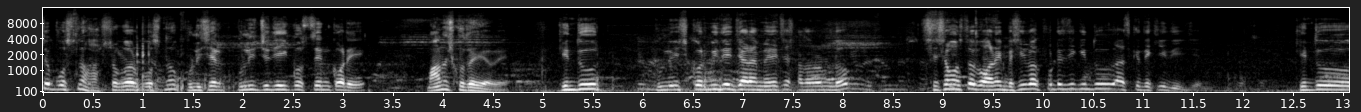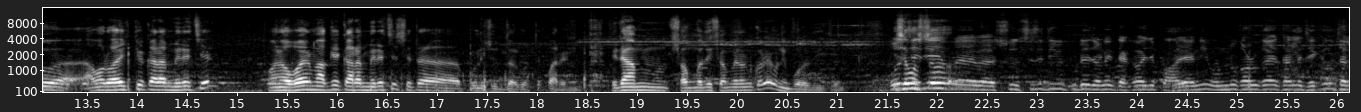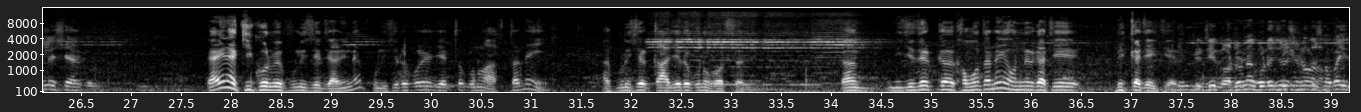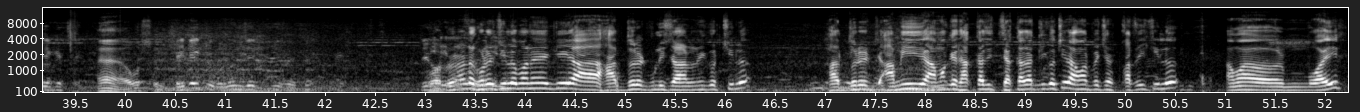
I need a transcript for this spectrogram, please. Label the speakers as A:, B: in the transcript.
A: তো প্রশ্ন হাস্যকর প্রশ্ন। পুলিশের পুলিশ যদি এই কোশ্চেন করে মানুষ কোথায় যাবে? কিন্তু পুলিশ কর্মীদের যারা মেরেছে সাধারণ লোক সে সমস্ত অনেক বেশিরভাগ ফুটেজই কিন্তু আজকে দেখিয়ে দিয়েছেন। কিন্তু আমার ওয়াইফকে কারা মেরেছে মানে অভয়ের মাকে কারা মেরেছে সেটা পুলিশ উদ্ধার করতে পারেনি। এটা আমি সাংবাদিক সম্মেলন করে উনি বলে দিয়েছেন। এই সমস্ত
B: সিসিটিভি ফুটেজ অনেক দেখা হয় যে পাওয়া যায়নি। অন্য কারোর কাছে থাকলে যে কেউ থাকলে শেয়ার করুন।
A: জানি না কী করবে পুলিশের জানি না। পুলিশের ওপরে যে তো কোনো আস্থা নেই আর পুলিশের কাজেরও কোনো ভরসা নেই। কারণ নিজেদের ক্ষমতা নেই অন্যের কাছে ভিক্ষা চাইছে আর।
B: কিন্তু যে ঘটনা ঘটেছিল সেটা তো সবাই দেখেছে।
A: হ্যাঁ অবশ্যই।
B: সেইটাই একটু বলুন যে কি হয়েছে।
A: ঘটনাটা ঘটেছিল। মানে কি হাত ধরে পুলিশ টানাটানি করছিল। হাত ধরে আমি আমাকে ধাক্কা দিচ্ছে ধাক্কা ধাক্কি করছিল আমার পেছন পাশেই ছিল আমার ওয়াইফ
